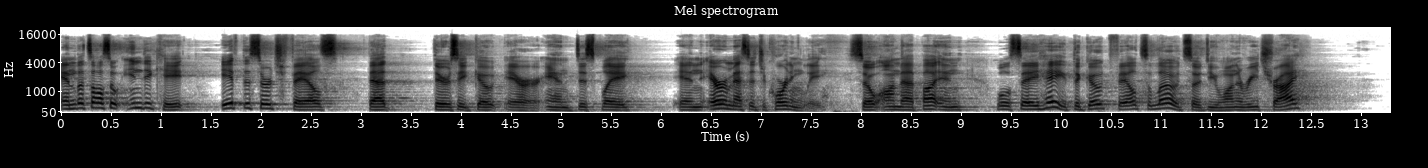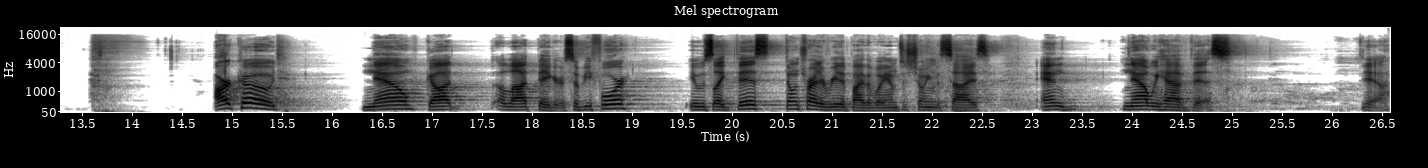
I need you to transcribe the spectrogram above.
And let's also indicate if the search fails that there's a goat error and display an error message accordingly. So on that button, we'll say, hey, the goat failed to load, so do you want to retry? Our code now got a lot bigger. So before, it was like this. Don't try to read it, by the way. I'm just showing the size. And now we have this. Yeah,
